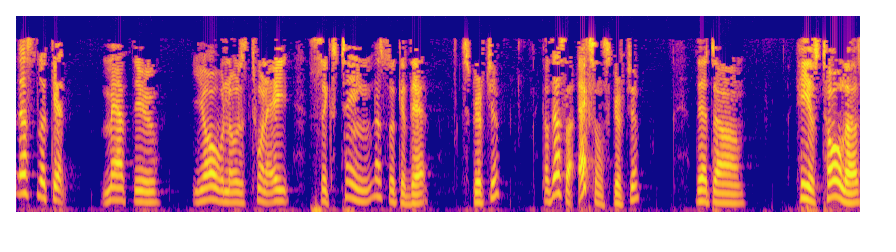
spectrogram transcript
Let's look at Matthew. You all know this 28, 16. Let's look at that scripture. Because that's an excellent scripture that um, he has told us,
